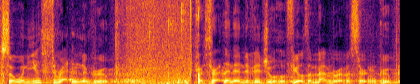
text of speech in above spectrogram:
So when you threaten a group, or threaten an individual who feels a member of a certain group,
